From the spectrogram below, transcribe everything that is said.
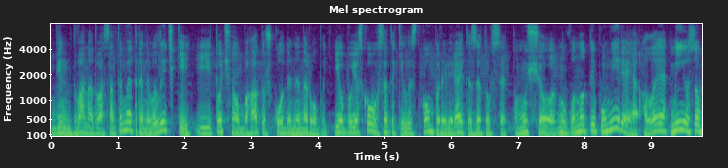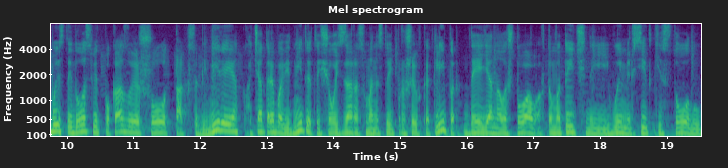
Він 2 на 2 см сантиметри невеличкий і точно багато шкоди не наробить. І обов'язково все-таки листком перевіряйте z все, тому що ну воно типу міряє, але мій особистий досвід показує, що так собі міряє. Хоча треба відмітити, що ось зараз у мене стоїть прошивка Clipper, де я налаштував автоматичний вимір сітки столу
